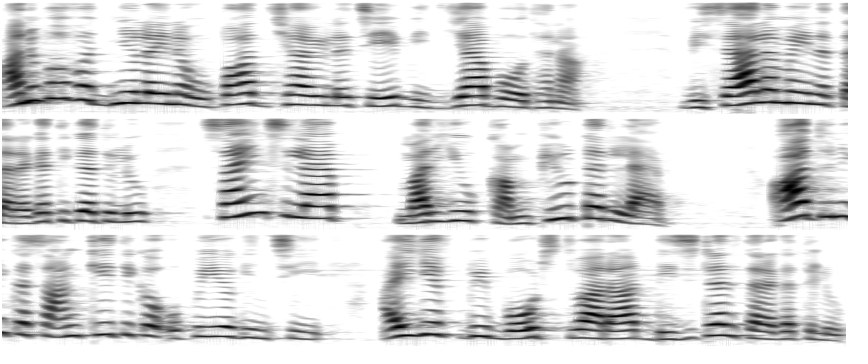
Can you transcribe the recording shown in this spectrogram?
అనుభవజ్ఞులైన ఉపాధ్యాయులచే విద్యాబోధన విశాలమైన తరగతి గదులు సైన్స్ ల్యాబ్ మరియు కంప్యూటర్ ల్యాబ్. ఆధునిక సాంకేతిక ఉపయోగించి ఐఎఫ్బి బోర్డ్స్ ద్వారా డిజిటల్ తరగతులు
